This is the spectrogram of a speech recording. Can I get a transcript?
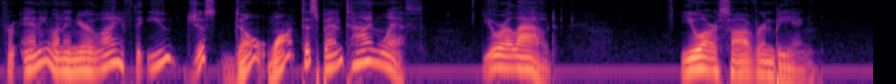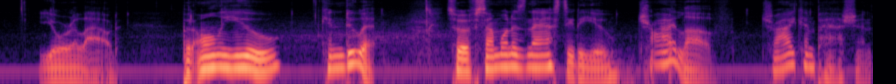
from anyone in your life that you just don't want to spend time with. You're allowed. You are a sovereign being. You're allowed. But only you can do it. So if someone is nasty to you, try love, try compassion.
